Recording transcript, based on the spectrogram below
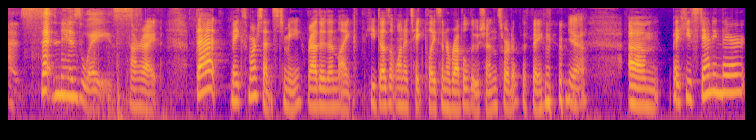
and set in his ways. All right. That makes more sense to me rather than like he doesn't want to take place in a revolution sort of a thing. Yeah. um, but he's standing there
